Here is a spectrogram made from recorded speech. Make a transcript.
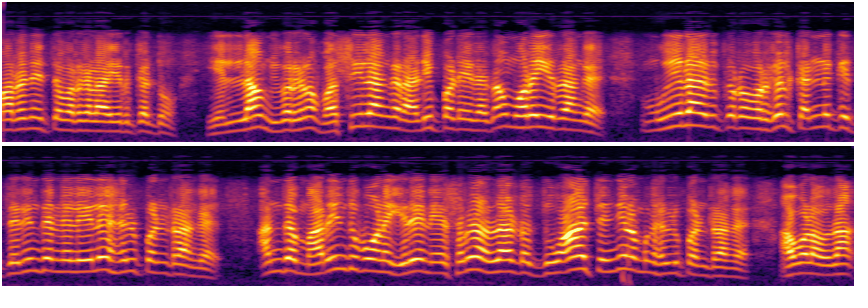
மரணித்தவர்களாக இருக்கட்டும் எல்லாம் இவர்களும் வசீலாங்கிற அடிப்படையில் தான் முறையிடுறாங்க. உயிராக இருக்கிறவர்கள் கண்ணுக்கு தெரிந்த நிலையிலே ஹெல்ப் பண்ணுறாங்க அந்த மறைந்து போன இறை நேசர்கள் அல்லாட்ட துவா செஞ்சு நமக்கு ஹெல்ப் பண்ணுறாங்க அவ்வளவுதான்.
